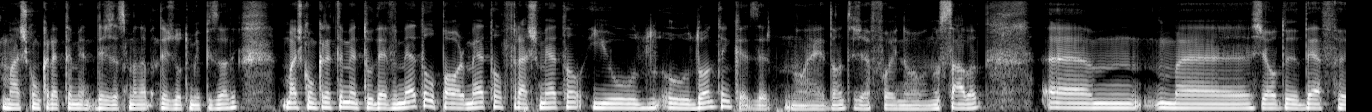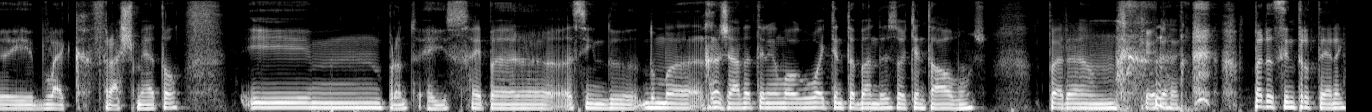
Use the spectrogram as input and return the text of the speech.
mais concretamente, desde a semana, desde o último episódio, mais concretamente o Heavy Metal, Power Metal, Thrash Metal e o, o Dontem, quer dizer, não é Dontem, já foi no, no sábado, um, mas é o de Death e Black Thrash Metal. E hum, pronto, é isso. É para assim de, de uma rajada terem logo 80 bandas, 80 álbuns para, hum, para se entreterem,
